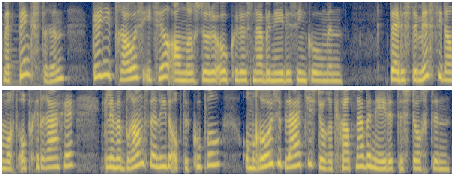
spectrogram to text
Met Pinksteren, kun je trouwens iets heel anders door de oculus naar beneden zien komen. Tijdens de mist die dan wordt opgedragen, klimmen brandweerlieden op de koepel om roze blaadjes door het gat naar beneden te storten.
